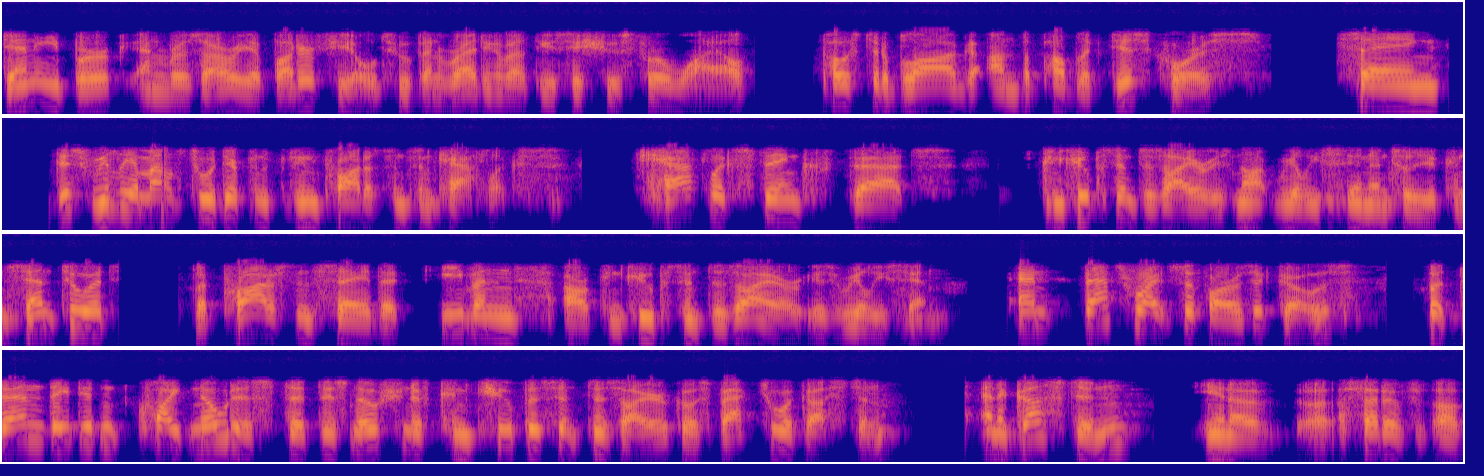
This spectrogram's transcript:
Denny Burk and Rosaria Butterfield, who've been writing about these issues for a while, posted a blog on the public discourse saying this really amounts to a difference between Protestants and Catholics. Catholics think that concupiscent desire is not really sin until you consent to it, but Protestants say that even our concupiscent desire is really sin. And that's right so far as it goes. But then they didn't quite notice that this notion of concupiscent desire goes back to Augustine. And Augustine, in a, a set of, of,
